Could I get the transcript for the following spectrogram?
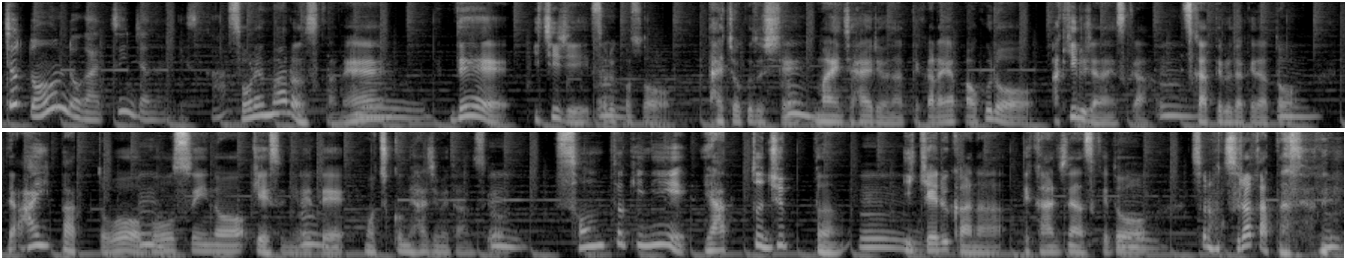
ちょっと温度が熱いんじゃないですか、それもあるんですかね、うん。で一時それこそ体調崩してうん。毎日入るようになってからやっぱお風呂飽きるじゃないですか、うん。使ってるだけだと、うんで iPad を防水のケースに入れて持ち込み始めたんですよ、うん。その時にやっと10分うん。いけるかなって感じなんですけど、うん。それも辛かったんですよね、うん。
